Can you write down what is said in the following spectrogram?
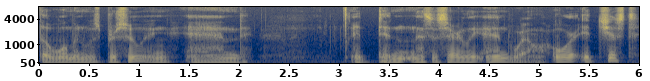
the woman was pursuing and it didn't necessarily end well, or it just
